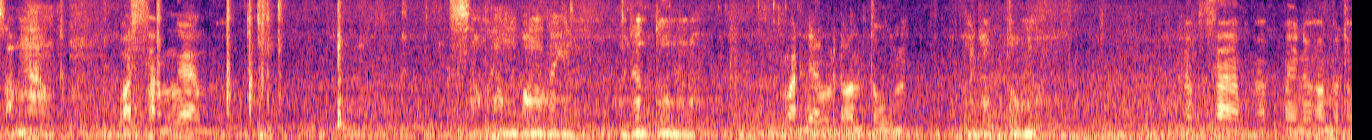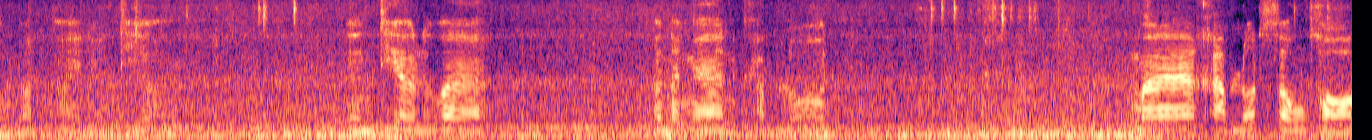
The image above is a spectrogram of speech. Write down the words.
สามงาม วัดสามงามสามงามบางเลนไปดันตุ้มนะวัดอย่างดอนตูมไปดันตุ้มรับทราบครับไปนครปฐมปลอดภัยเดินเที่ยว เดินเที่ยวหรือว่าพนักงานขับรถ มาขับรถส่งของ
